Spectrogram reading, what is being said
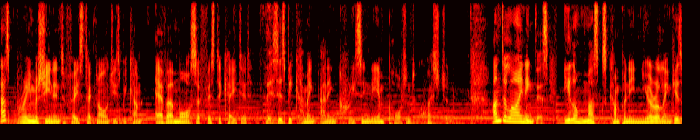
As brain machine interface technologies become ever more sophisticated, this is becoming an increasingly important question. Underlining this, Elon Musk's company Neuralink is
